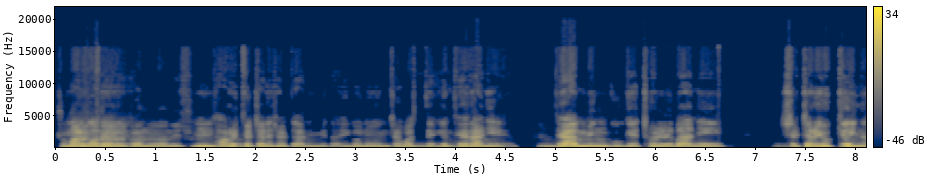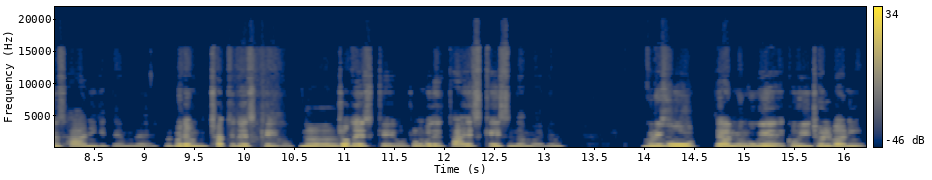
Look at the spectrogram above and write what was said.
주말간에 이틀간은 아니죠. 음, 하루 네. 이틀짜리 절대 아닙니다. 이거는 제가 봤을 때 이건 대란이에요. 음. 대한민국의 절반이 실제로 엮여 있는 사안이기 때문에 그렇죠. 왜냐면 차트도 SK고 네. 저도 SK고 종부도 다 SK 쓴단 말이에요. 그리고 대한민국의 거의 절반이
